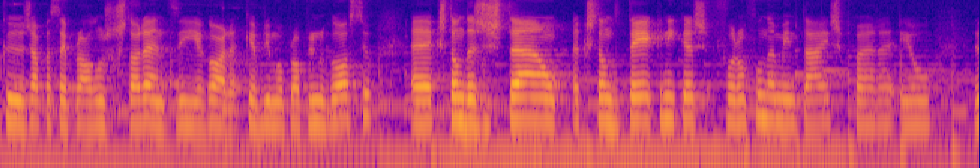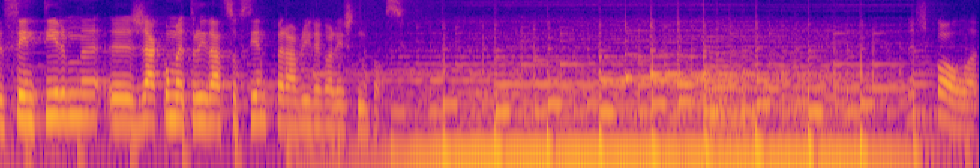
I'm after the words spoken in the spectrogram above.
que já passei por alguns restaurantes e agora que abri o meu próprio negócio, a questão da gestão, a questão de técnicas foram fundamentais para eu sentir-me eh, já com maturidade suficiente para abrir agora este negócio. Escola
